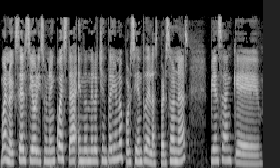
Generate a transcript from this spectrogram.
bueno, Excelsior hizo una encuesta en donde el 81% de las personas piensan que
